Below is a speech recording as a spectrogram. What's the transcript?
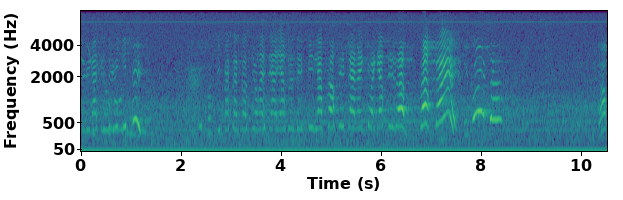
celui-là, c'est celui qui pue. Il faut que tu fasses attention, reste derrière Joséphine. La force est avec toi, garde tes jambes. Parfait Écoute Jambes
